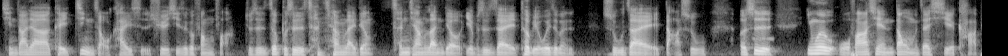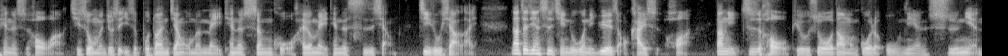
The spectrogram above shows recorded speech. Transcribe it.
请大家可以尽早开始学习这个方法。就是这不是 陈腔滥调，陈腔滥调，也不是在特别为这本书在打书，而是因为我发现，当我们在写卡片的时候啊，其实我们就是一直不断将我们每天的生活还有每天的思想记录下来。那这件事情，如果你越早开始的话，当你之后，比如说当我们过了五年、十年。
